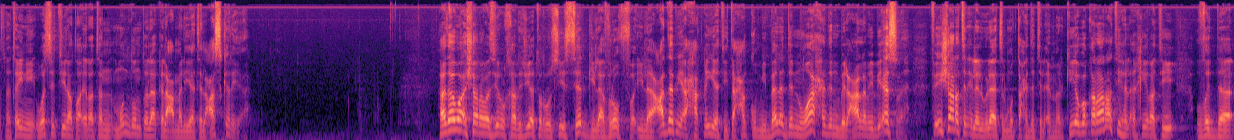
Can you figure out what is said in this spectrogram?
و62 طائرة منذ انطلاق العمليات العسكرية. هذا وأشار وزير الخارجية الروسي سيرجي لافروف إلى عدم أحقية تحكم بلد واحد بالعالم بأسره في إشارة إلى الولايات المتحدة الأمريكية وقراراتها الأخيرة ضد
